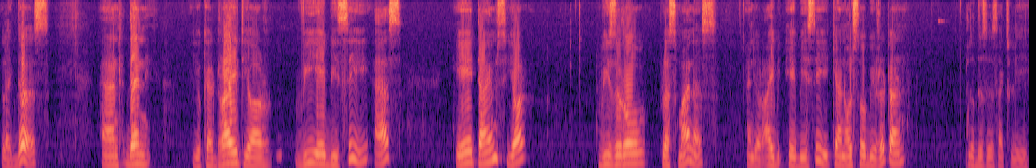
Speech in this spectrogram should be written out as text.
like this and then you can write your V A B C as a times your V 0 plus minus and your I A B C can also be written. So, this is actually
